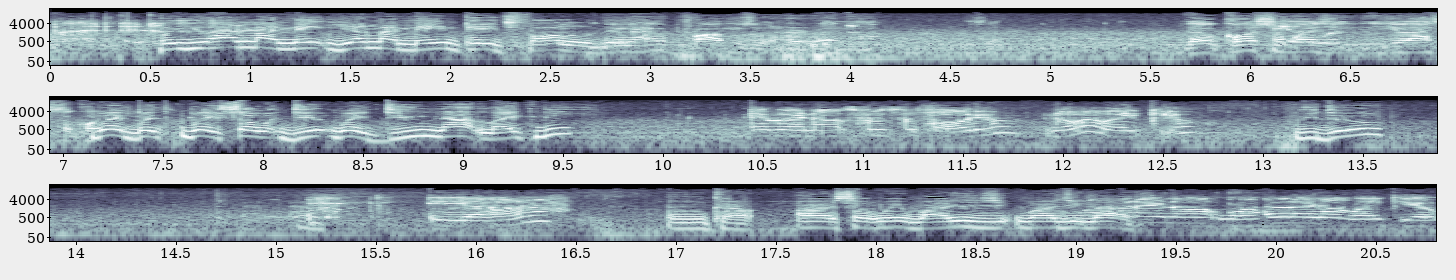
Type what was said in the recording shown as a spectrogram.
but it But you had my main, you had my main page followed. There's Then I, no problems with her right now. So, the question was, you asked the question. wait, but wait. So do you, wait? Do you not like me? Am I not supposed to follow you? No, I like you. You do? Yeah. Okay. All right. So wait, why did you, why did you Why laugh? would I not? Why would I not like you?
